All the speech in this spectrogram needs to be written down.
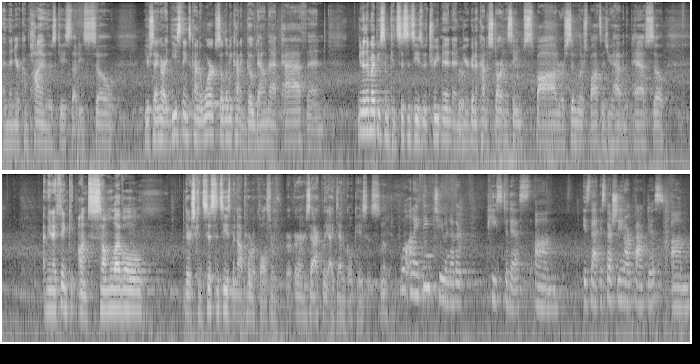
and then you're compiling those case studies. So you're saying, all right, these things kind of work, so let me kind of go down that path. And you know, there might be some consistencies with treatment, and Sure. you're going to kind of start in the same spot or similar spots as you have in the past. So, I mean, I think on some level, there's consistencies, but not protocols or, or, or exactly identical cases. Well, and I think too another piece to this um, is that, especially in our practice, um,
